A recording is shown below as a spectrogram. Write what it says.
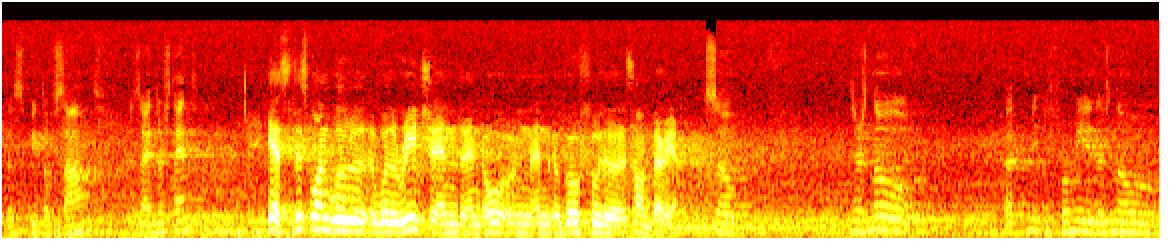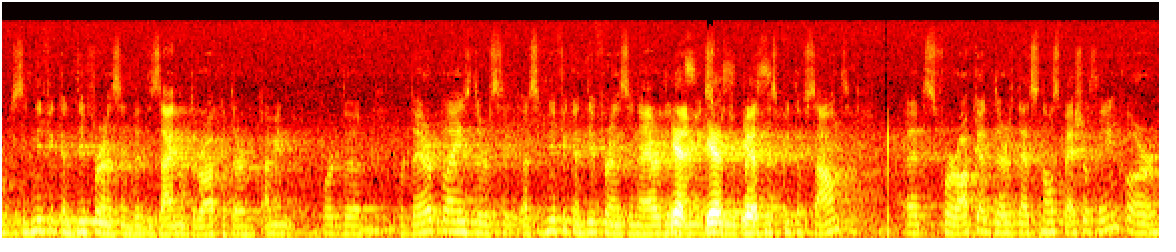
the speed of sound, as I understand. Yes, this one will, will reach and, and, and go through the sound barrier. So there's no, for me, there's no significant difference in the design of the rocket. I mean, for the for the airplanes, there's a significant difference in aerodynamics yes, when you pass yes. the speed of sound. It's for rocket. There, that's no special thing, or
